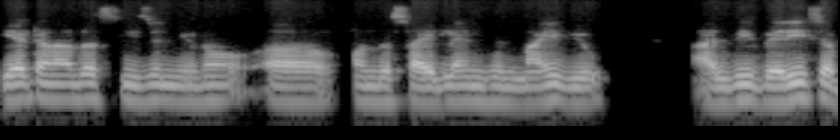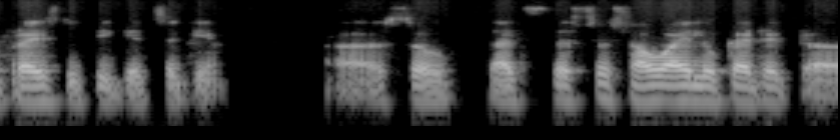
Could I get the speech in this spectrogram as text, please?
yet another season, you know, uh, on the sidelines. In my view, I'll be very surprised if he gets a game. Uh, so that's that's just how I look at it. Uh,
